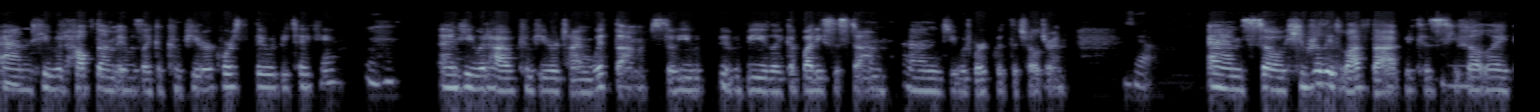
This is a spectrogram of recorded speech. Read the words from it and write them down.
mm-hmm. and he would help them it was like a computer course that they would be taking mm-hmm and he would have computer time with them so he would it would be like a buddy system and you would work with the children yeah and so he really loved that because he mm-hmm. felt like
